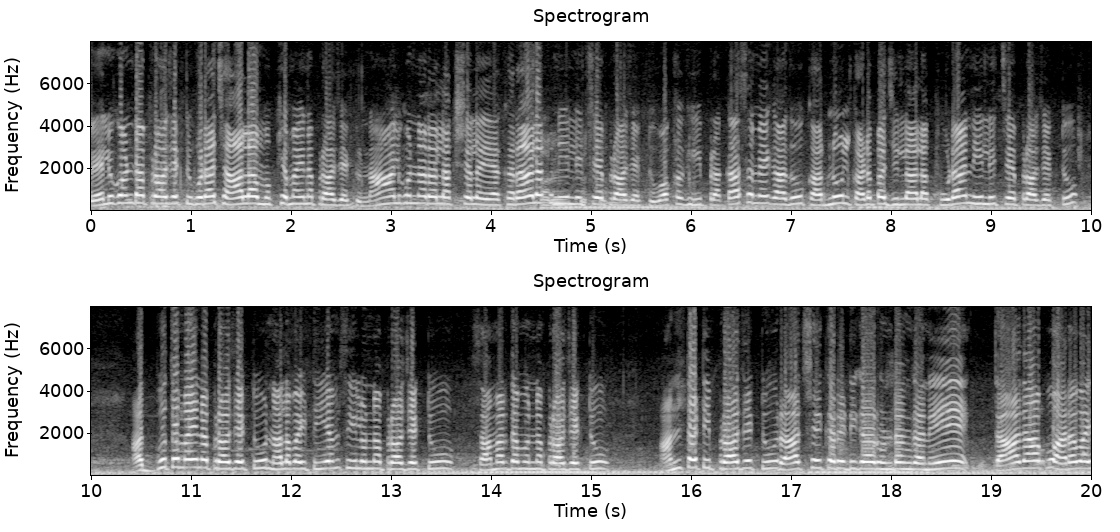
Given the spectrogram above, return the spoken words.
వెలుగొండ ప్రాజెక్టు కూడా చాలా ముఖ్యమైన ప్రాజెక్టు. నాలుగున్నర లక్షల ఎకరాలకు నీళ్ళిచ్చే ప్రాజెక్టు. ఒక ఈ ప్రకాశమే కాదు కర్నూలు కడప జిల్లాలకు కూడా నీళ్ళిచ్చే ప్రాజెక్టు. అద్భుతమైన ప్రాజెక్టు నలభై టీఎంసీలు ఉన్న ప్రాజెక్టు సామర్థ్యం ఉన్న ప్రాజెక్టు. అంతటి ప్రాజెక్టు రాజశేఖర రెడ్డి గారు ఉండంగానే దాదాపు అరవై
